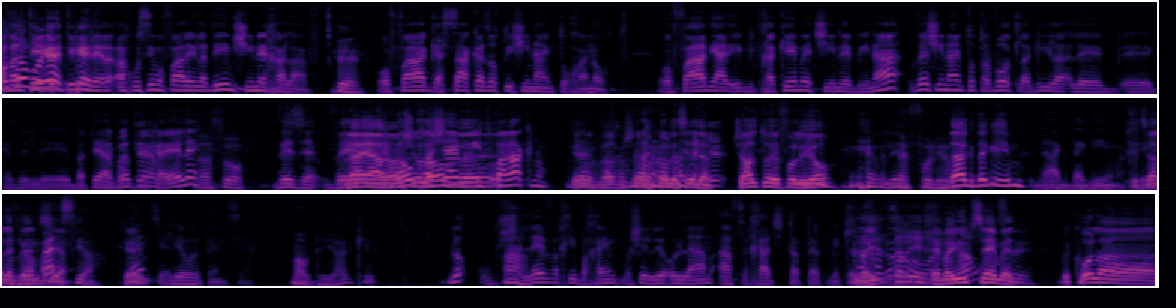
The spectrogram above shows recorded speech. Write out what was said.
אבל תראה. תראה, אנחנו עושים הופעה לילדים, שיני חלב. כן. הופעה גסה כזאת, שיניים טוחנות. הופעה יעני, מתחכמת, שיני בינה, ושיניים תותבות לגיל, אה, כזה לבתי אבות. וכאלה, לסוף. וזהו. זה היה הרעיון וברוך שלו, השם, ו- התפרקנו. כן. ברוך השם, הכל בסדר. תשאל אותו איפה ליאור. איפה ליאור? דג דגים. דג דגים, אחי. יצא לא לפנסיה. פנסיה. כן. פנסיה, ליאור בפנסיה. מה, הוא דייג כאילו? לא, הוא אה. שלב, אחי, בחיים כמו שלעולם אף אחד שאתה אתה מכיר. הם- צריך. הם היו צמד? וכל ה...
